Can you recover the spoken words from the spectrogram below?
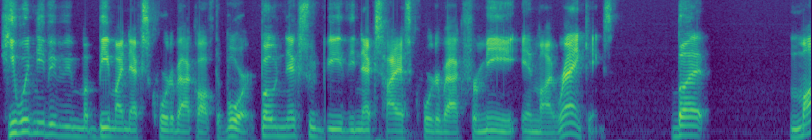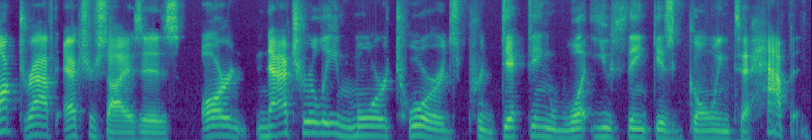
he wouldn't even be my next quarterback off the board. Bo Nix would be the next highest quarterback for me in my rankings. But mock draft exercises are naturally more towards predicting what you think is going to happen.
